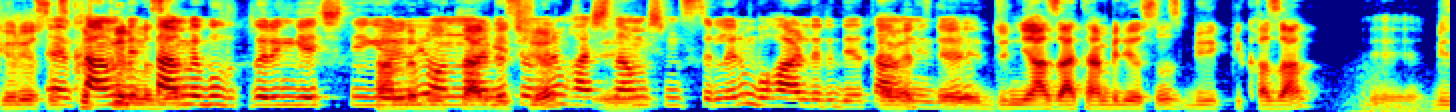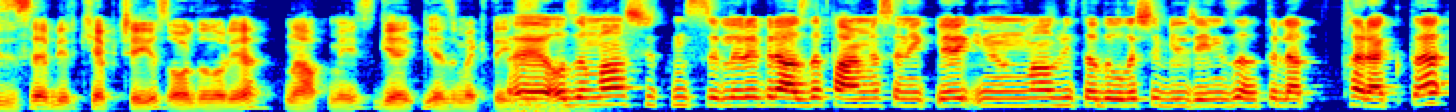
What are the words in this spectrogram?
Görüyorsunuz evet, kıpkırmızı. Pembe, pembe bulutların geçtiği pembe görülüyor. Onlar da geçiyor. sanırım haşlanmış ee, mısırların buharları diye tahmin evet, ediyorum. Evet dünya zaten biliyorsunuz büyük bir kazan. Ee, biz ise bir kepçeyiz. Oradan oraya ne yapmayız? Ge- gezmekteyiz. Ee, o zaman süt mısırlara biraz da parmesan ekleyerek inanılmaz bir tada ulaşabileceğinizi hatırlatarak da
